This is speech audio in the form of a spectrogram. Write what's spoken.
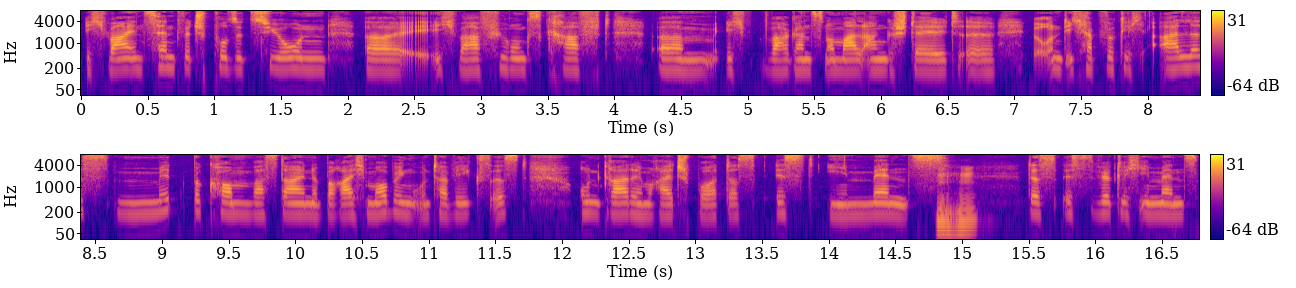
Ich war in Sandwich-Positionen. Äh, ich war Führungskraft. Ähm, ich war ganz normal angestellt. Äh, und ich habe wirklich alles mitbekommen, was da in dem Bereich Mobbing unterwegs ist. Und gerade im Reitsport, das ist immens. Mhm. Das ist wirklich immens.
